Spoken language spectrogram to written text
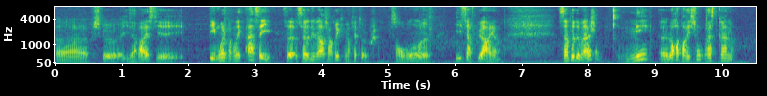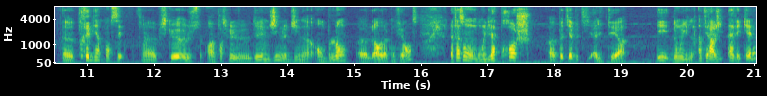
Euh, Puisque ils apparaissent et, moi je m'attendais, ah ça y est, ça, va démarrer un truc, mais en fait ils s'en vont, ils servent plus à rien. C'est un peu dommage, mais leur apparition reste quand même très bien pensée, puisque en particulier le deuxième jean, le jean en blanc lors de la conférence, la façon dont il approche petit à petit Alitea et dont il interagit avec elle,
